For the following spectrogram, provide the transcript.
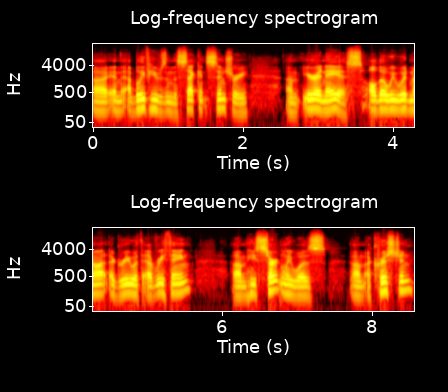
uh, and I believe he was in the second century. Um, Irenaeus, although we would not agree with everything, um, he certainly was um, a Christian,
